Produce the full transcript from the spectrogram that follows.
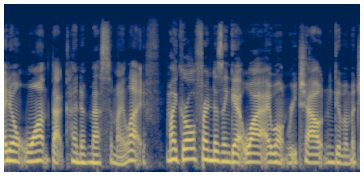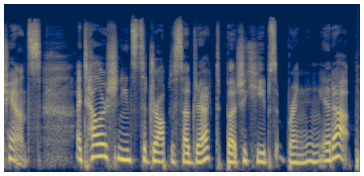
I don't want that kind of mess in my life. My girlfriend doesn't get why I won't reach out and give him a chance. I tell her she needs to drop the subject, but she keeps bringing it up.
